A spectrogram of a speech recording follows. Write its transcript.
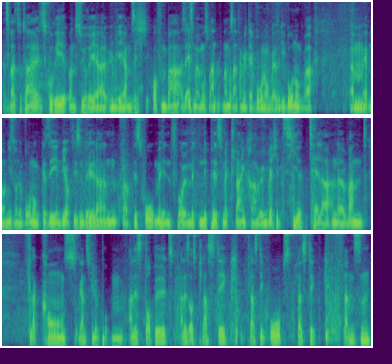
es war total skurril und surreal. Irgendwie haben sich offenbar, also erstmal muss man, man muss anfangen mit der Wohnung. Also die Wohnung war, ähm, ich habe noch nie so eine Wohnung gesehen wie auf diesen Bildern, war bis oben hin voll mit Nippes, mit Kleinkram, irgendwelche Zierteller an der Wand. Flakons, ganz viele Puppen, alles doppelt, alles aus Plastik, Plastikobst, Plastikpflanzen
